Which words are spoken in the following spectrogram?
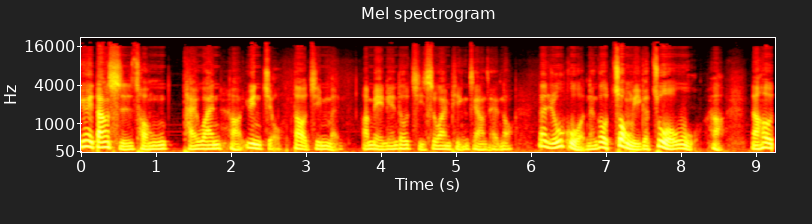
因为当时从台湾啊运酒到金门啊，每年都几十万瓶这样在弄。那如果能够种一个作物啊，然后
